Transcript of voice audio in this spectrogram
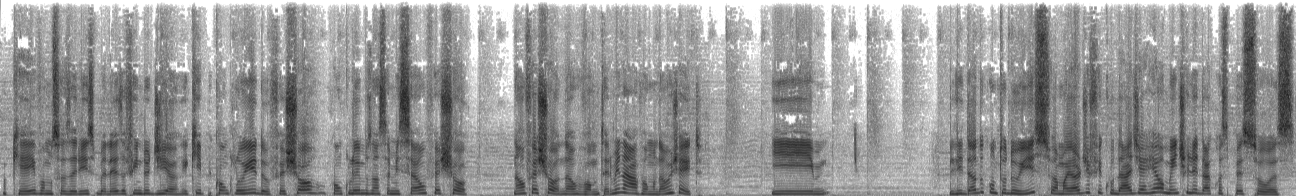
ok, vamos fazer isso, beleza, fim do dia. Equipe concluído, fechou? Concluímos nossa missão, fechou. Não fechou? Não, vamos terminar, vamos dar um jeito. E lidando com tudo isso, a maior dificuldade é realmente lidar com as pessoas.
